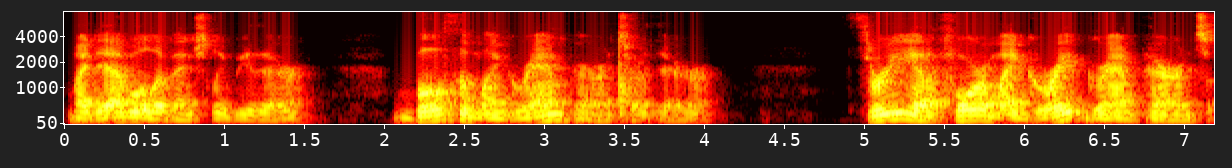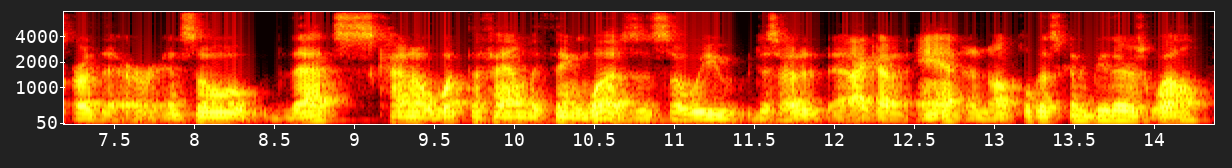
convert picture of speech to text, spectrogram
My dad will eventually be there. Both of my grandparents are there. Three out of four of my great grandparents are there. And so that's kind of what the family thing was. And so we decided I got an aunt and an uncle that's going to be there as well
